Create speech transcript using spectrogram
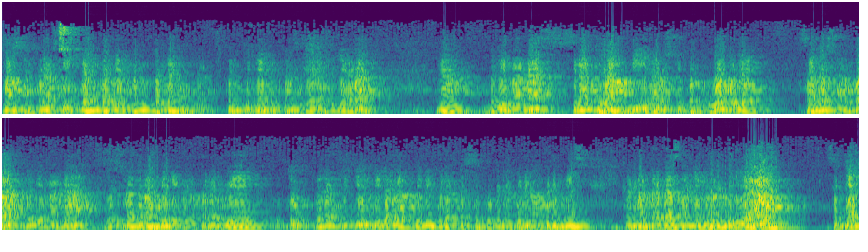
masa klasik dan banyak membedah tentunya tentang sejarah-sejarah. Nah, bagaimana silaturahmi harus diperkuat oleh sahabat-sahabat, bagaimana bersilaturahmi dengan Pak untuk berlanjut di dalam bidang-bidang tersebut dengan bidang akademis. Karena terkesannya menurut beliau setiap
